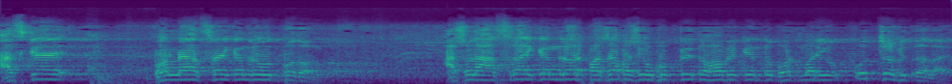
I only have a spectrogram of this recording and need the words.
আজকে বন্যা আশ্রয় কেন্দ্রের উদ্বোধন। আসলে আশ্রয় কেন্দ্রের পাশাপাশি উপকৃত হবে কিন্তু ভোটমারি উচ্চ বিদ্যালয়।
